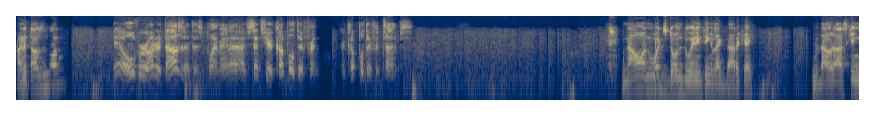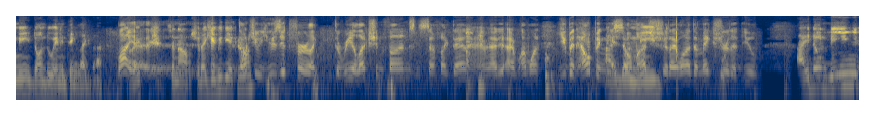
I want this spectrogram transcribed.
Hundred thousand dollars? Yeah, over a hundred thousand at this point, man. I, I've sent you a couple different, a couple different times. Now onwards, don't do anything like that, okay? Without asking me, don't do anything like that. Why? Right. uh, So now, should I give you the account? Don't you use it for like the re-election funds and stuff like that? I mean, I, I, I want you've been helping me I so much need- that I wanted to make sure that you. I don't need.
